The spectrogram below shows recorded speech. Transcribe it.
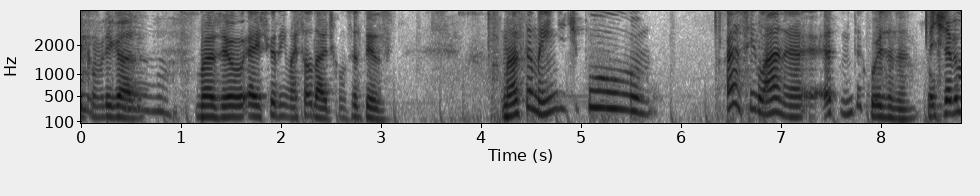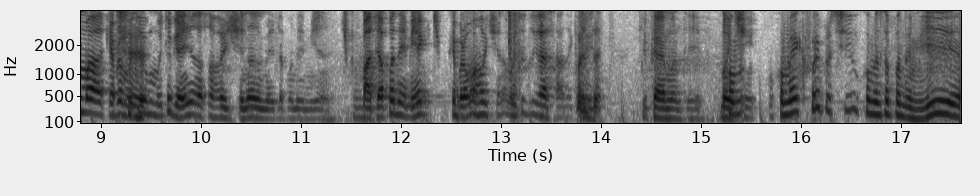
É complicado. Mas eu, é isso que eu tenho mais saudade, com certeza. Mas também de, tipo... Ah, sei lá, né? É é muita coisa, né? A gente teve uma quebra muito, muito grande na nossa rotina no meio da pandemia. Tipo, bateu a pandemia, tipo, quebrou uma rotina muito desgraçada que, Pois é. que o cara manteve. Mantinha. Como, como é que foi pra ti o começo da pandemia,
